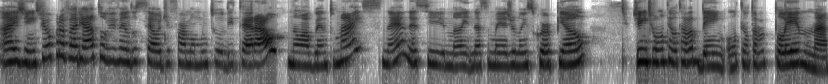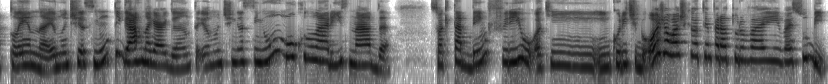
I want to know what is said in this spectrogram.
Ai, gente, eu para variar tô vivendo o céu de forma muito literal, não aguento mais, né? Nesse, nessa manhã de lua escorpião. Gente, ontem eu tava bem, ontem eu tava plena, plena. Eu não tinha assim um pigarro na garganta, eu não tinha assim um muco no nariz, nada. Só que tá bem frio aqui em, em Curitiba. Hoje eu acho que a temperatura vai, vai subir.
